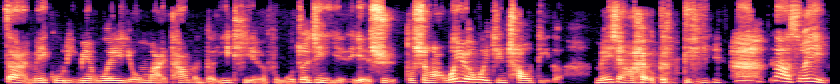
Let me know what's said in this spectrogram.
在美股里面，我也有买他们的 ETF，我最近也也是不是哈，我以为我已经抄底了，没想到还有更低。那所以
